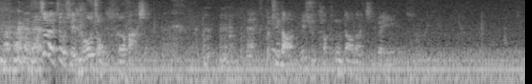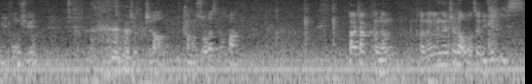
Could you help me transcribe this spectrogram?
这就是某种合法性。不知道，也许他碰到了几位女。同学，我就不知道了。他们说了这个话，大家可能可能应该知道我这里的意思。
